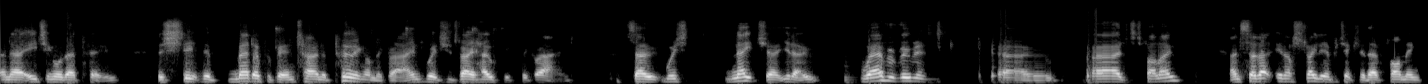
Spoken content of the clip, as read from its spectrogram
and they're eating all their poo. The sheep, the meadow pipit in turn are pooing on the ground, which is very healthy for the ground. So, which nature, you know, wherever ruminants go, birds follow. And so that in Australia in particular, they're farming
